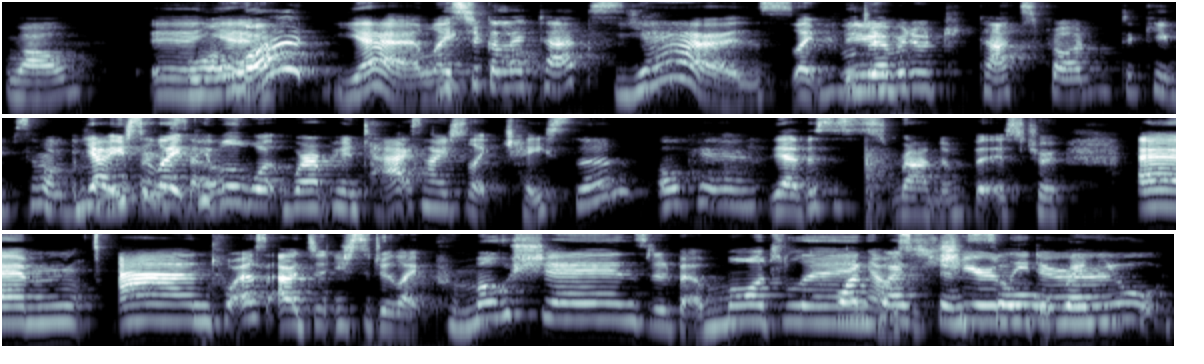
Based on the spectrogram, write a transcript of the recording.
Wow. Uh, yeah. What? Yeah, Like used to collect tax. Yes, like people. Did you ever do tax fraud to keep some of the? yeah, I used to like yourself? people w- weren't paying tax, and I used to like chase them. Okay. Yeah, this is random, but it's true. Um, and what else? I did, used to do like promotions, did a bit of modeling. One I was a question. cheerleader. So when you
